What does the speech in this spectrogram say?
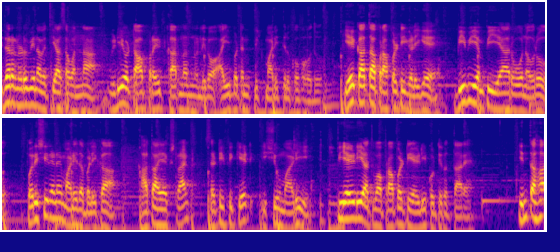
ಇದರ ನಡುವಿನ ವ್ಯತ್ಯಾಸವನ್ನ ವಿಡಿಯೋ ಟಾಪ್ ರೈಟ್ ಕಾರ್ನರ್ನಲ್ಲಿರೋ ಐ ಬಟನ್ ಕ್ಲಿಕ್ ಮಾಡಿ ತಿಳ್ಕೋಬಹುದು. ಏಕಾತ ಪ್ರಾಪರ್ಟಿಗಳಿಗೆ ಬಿಬಿಎಂಪಿ ಎಆರ್ಒನವರು ಪರಿಶೀಲನೆ ಮಾಡಿದ ಬಳಿಕ ಖಾತಾ ಎಕ್ಸ್ಟ್ರಾಕ್ಟ್, ಸರ್ಟಿಫಿಕೇಟ್ ಇಶ್ಯೂ ಮಾಡಿ ಪಿಐಡಿ ಅಥವಾ ಪ್ರಾಪರ್ಟಿ ಐಡಿ ಕೊಟ್ಟಿರುತ್ತಾರೆ. ಇಂತಹ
